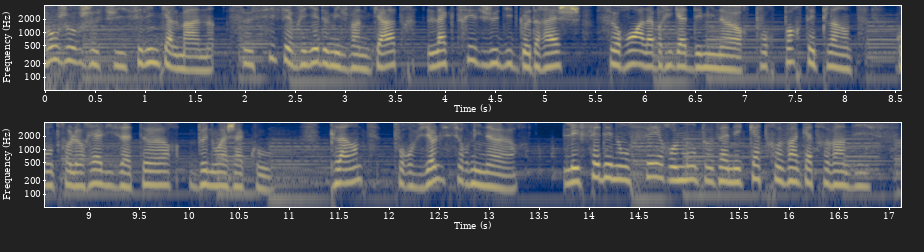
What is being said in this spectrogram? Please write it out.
Bonjour, je suis Céline Kalman. Ce 6 février 2024, l'actrice Judith Godrèche se rend à la brigade des mineurs pour porter plainte contre le réalisateur Benoît Jacot. Plainte pour viol sur mineur. Les faits dénoncés remontent aux années 80-90.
